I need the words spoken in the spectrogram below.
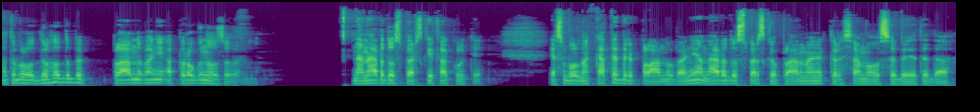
A to bolo dlhodobé plánovanie a prognozovanie na Národospárskej fakulte. Ja som bol na katedre plánovania, národospárskeho plánovania, ktoré samo o sebe je teda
